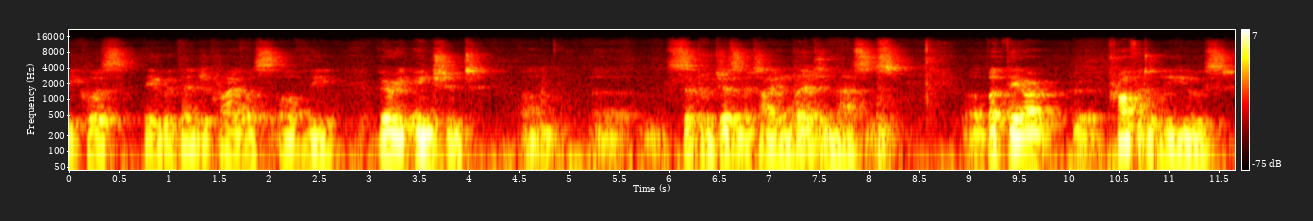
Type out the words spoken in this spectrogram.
because they would then deprive us of the very ancient um, uh, and Lenten masses. Uh, but they are profitably used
